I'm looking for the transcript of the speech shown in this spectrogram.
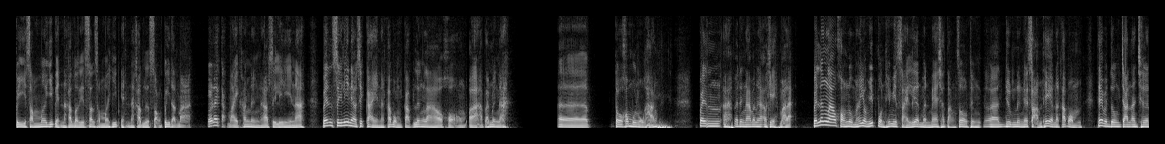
ปีซัมเมอร์21นะครับตอนซีซั่นซัมเมอร์21นะครับหรือ2ปีถัดมาก็ได้กลับมาอีกครั้งหนึ่งนะครับซีรีส์นี้นะ เป็นซีรีส์แนวซิไก่นะครับผมกับเรื่องราวของอ่าแป๊บนึงนะเอ่อตัวข้อมูลของครั้ง เป็นอะแป๊บนึงนะแป๊บนึงนะโอเคมาละเป็นเรื่องราวของหนุ่มมัธยมญี่ปุ่นที่มีสายเลือดเหมือนแม่ชะตังโซ่ถึงอ่ออยู่หนึ่งในสามเทพนะครับผมเทพเป็นดวงจันทร์อัญเชิญ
